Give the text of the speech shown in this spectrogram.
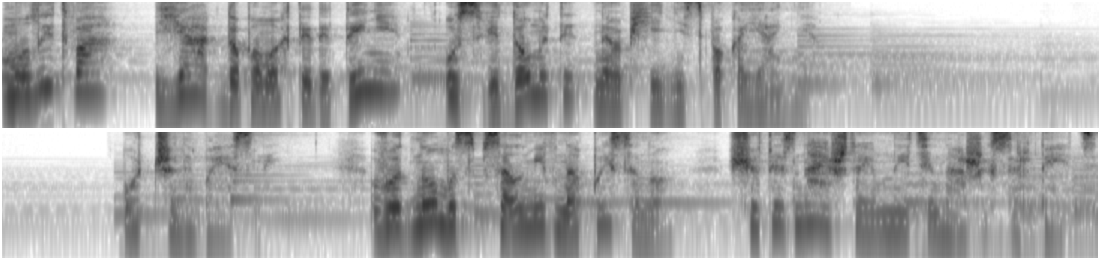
Молитва як допомогти дитині усвідомити необхідність покаяння. Отче Небесний, в одному з псалмів написано, що ти знаєш таємниці наших сердець.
